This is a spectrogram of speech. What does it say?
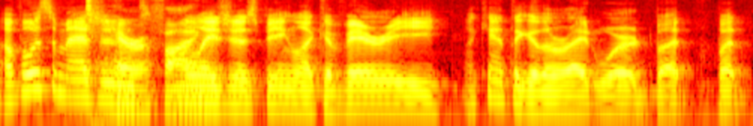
I've always imagined Terrifying. Malaysia as being like a very I can't think of the right word, but but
